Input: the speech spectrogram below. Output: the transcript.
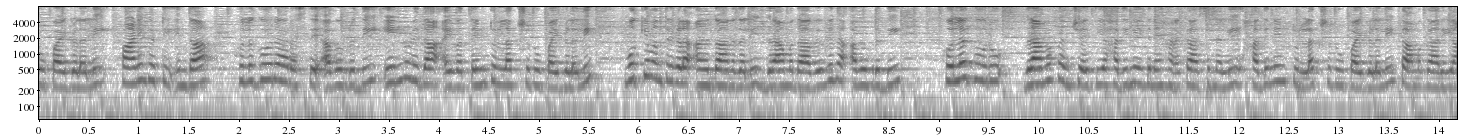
ರೂಪಾಯಿಗಳಲ್ಲಿ ಪಾಣಿಗಟ್ಟಿಯಿಂದ ಹುಲಗೂರ ರಸ್ತೆ ಅಭಿವೃದ್ಧಿ ಇನ್ನುಳಿದ ಐವತ್ತೆಂಟು ಲಕ್ಷ ರೂಪಾಯಿಗಳಲ್ಲಿ ಮುಖ್ಯಮಂತ್ರಿಗಳ ಅನುದಾನದಲ್ಲಿ ಗ್ರಾಮದ ವಿವಿಧ ಅಭಿವೃದ್ಧಿ, ಹುಲಗೂರು ಗ್ರಾಮ ಪಂಚಾಯಿತಿಯ ಹದಿನೈದನೇ ಹಣಕಾಸಿನಲ್ಲಿ ಹದಿನೆಂಟು ಲಕ್ಷ ರೂಪಾಯಿಗಳಲ್ಲಿ ಕಾಮಗಾರಿಯ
